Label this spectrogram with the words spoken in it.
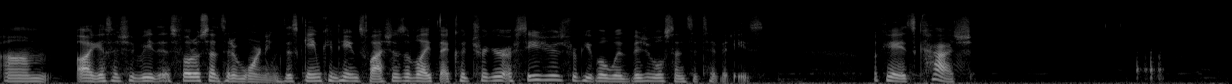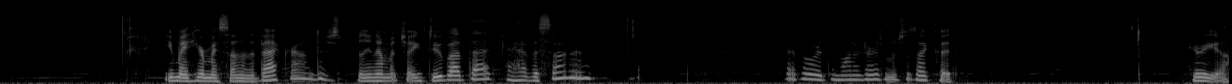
Um, oh, I guess I should read this. Photosensitive warning. This game contains flashes of light that could trigger seizures for people with visual sensitivities. Okay, it's Kotch. You might hear my son in the background. There's really not much I can do about that. I have a son and I lowered the monitor as much as I could. Here we go.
